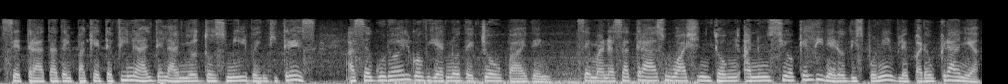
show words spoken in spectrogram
Se trata del paquete final del año 2023, aseguró el gobierno de Joe Biden. Semanas atrás, Washington anunció que el dinero disponible para Ucrania,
